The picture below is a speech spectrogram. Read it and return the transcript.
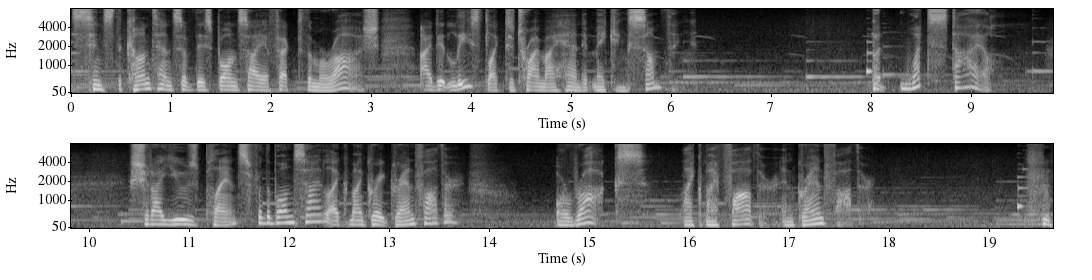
Since the contents of this bonsai affect the mirage, I'd at least like to try my hand at making something. But what style? Should I use plants for the bonsai like my great-grandfather? Or rocks, like my father and grandfather?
